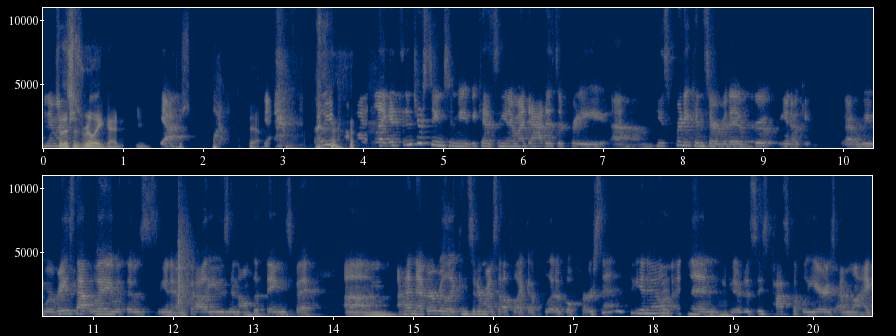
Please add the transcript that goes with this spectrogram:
you know, So this is really good. You, yeah Just- yeah. Well, you know, like it's interesting to me because you know my dad is a pretty um, he's pretty conservative group you know uh, we were raised that way with those you know values and all the things but um, i had never really considered myself like a political person you know Right. and then Mhm. you know just these past couple years i'm like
